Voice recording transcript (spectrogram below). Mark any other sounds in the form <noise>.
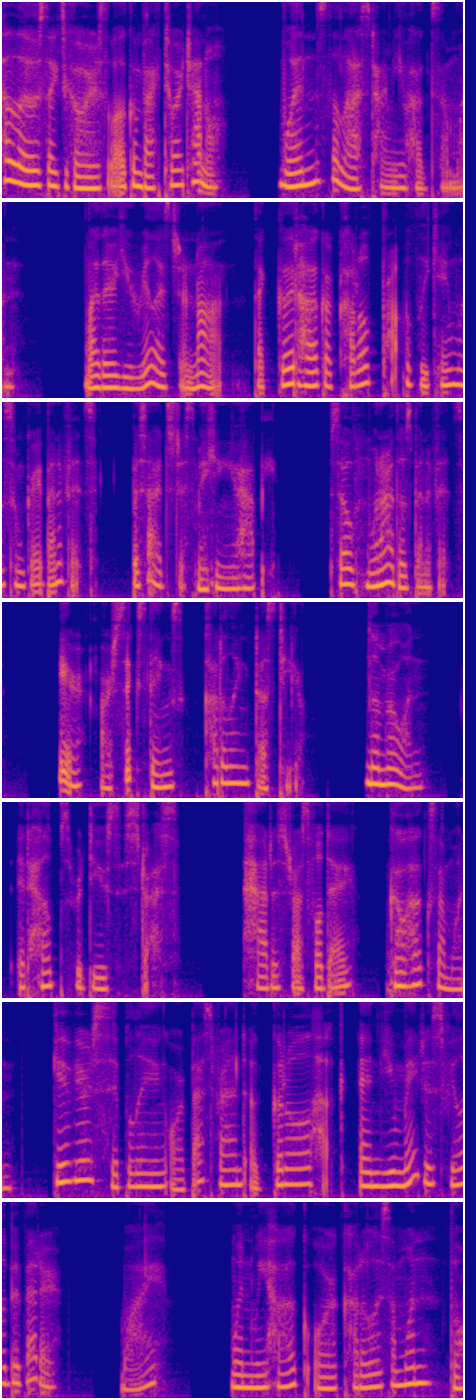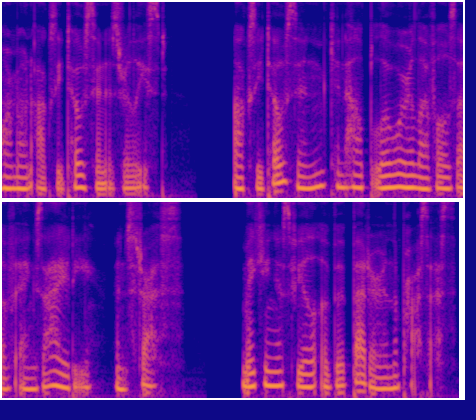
Hello, Psych2Goers, welcome back to our channel. When's the last time you hugged someone? Whether you realized it or not, that good hug or cuddle probably came with some great benefits, besides just making you happy. So what are those benefits? Here are six things cuddling does to you. Number one, it helps reduce stress. Had a stressful day? Go hug someone. Give your sibling or best friend a good ol' hug and you may just feel a bit better. Why? When we hug or cuddle with someone, the hormone oxytocin is released. Oxytocin can help lower levels of anxiety and stress, making us feel a bit better in the process.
